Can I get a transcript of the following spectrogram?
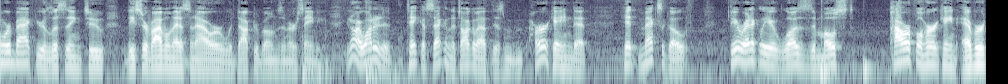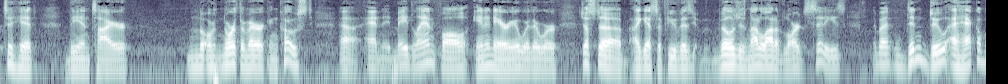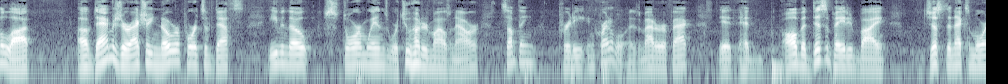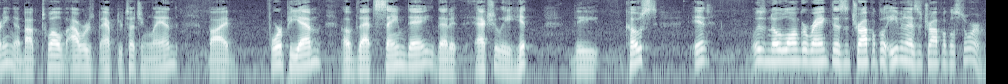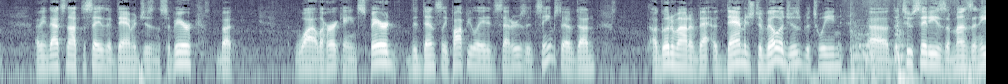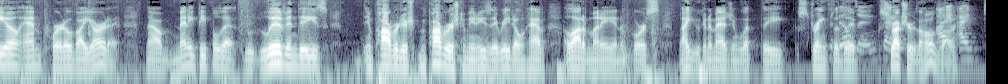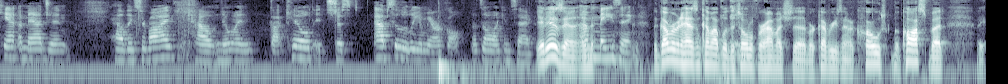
And we're back. You're listening to the Survival Medicine Hour with Dr. Bones and Nurse Amy. You know, I wanted to take a second to talk about this hurricane that hit Mexico. Theoretically, it was the most powerful hurricane ever to hit the entire North American coast, uh, and it made landfall in an area where there were just, uh, I guess, a few vis- villages, not a lot of large cities, but didn't do a heck of a lot of damage. There are actually no reports of deaths, even though storm winds were 200 miles an hour. Something pretty incredible. As a matter of fact, it had all but dissipated by just the next morning, about 12 hours after touching land, by 4 p.m. of that same day that it actually hit the coast, it was no longer ranked as a tropical, even as a tropical storm. I mean, that's not to say that damage isn't severe, but while the hurricane spared the densely populated centers, it seems to have done a good amount of va- damage to villages between uh, the two cities of Manzanillo and Puerto Vallarta. Now, many people that live in these impoverished impoverished communities, they really don't have a lot of money, and of course, now you can imagine what the strength The of building, the structure of the homes I, are. I can't imagine how they survived, how no one got killed. It's just absolutely a miracle. That's all I can say. It is, and, and Amazing. the government hasn't come up with the total for how much the recovery is going to cost, cost, but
